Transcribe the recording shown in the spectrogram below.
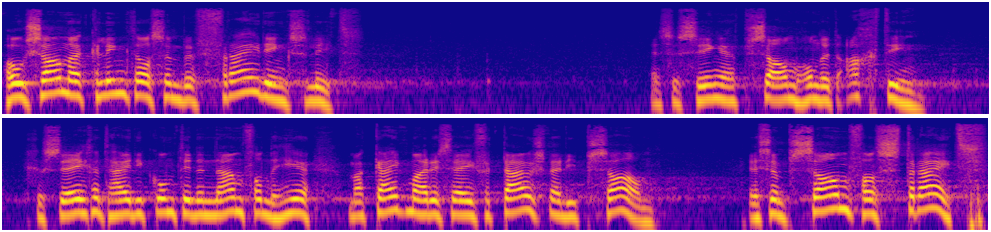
Hosanna klinkt als een bevrijdingslied. En ze zingen Psalm 118. Gezegend hij die komt in de naam van de Heer. Maar kijk maar eens even thuis naar die psalm. Het is een psalm van strijd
